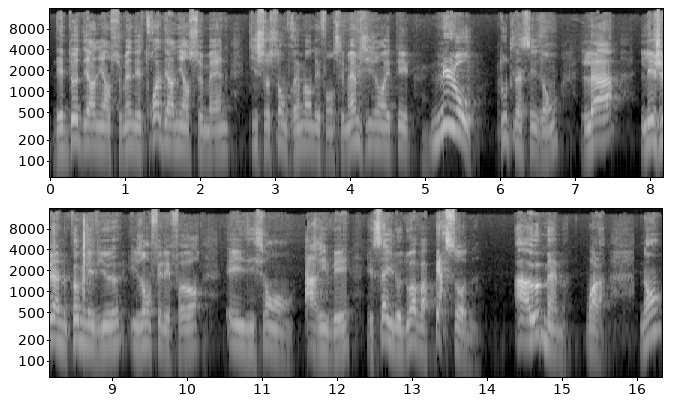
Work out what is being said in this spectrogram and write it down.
deux dernières semaines, des trois dernières semaines, qui se sont vraiment défoncés, même s'ils ont été nulos toute la saison. Là, les jeunes comme les vieux, ils ont fait l'effort et ils y sont arrivés. Et ça, ils le doivent à personne, à eux-mêmes. Voilà. Non?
